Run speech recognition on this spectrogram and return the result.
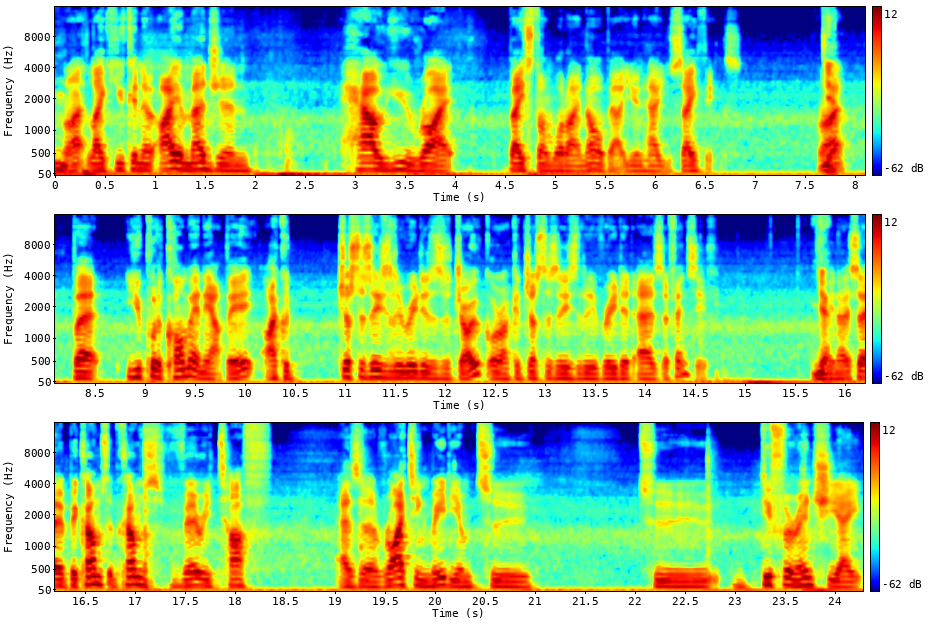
Mm. right like you can uh, i imagine how you write based on what i know about you and how you say things right Yeah. but you put a comment out there i could just as easily read it as a joke or i could just as easily read it as offensive. Yeah, you know so it becomes it becomes very tough as a writing medium to to differentiate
